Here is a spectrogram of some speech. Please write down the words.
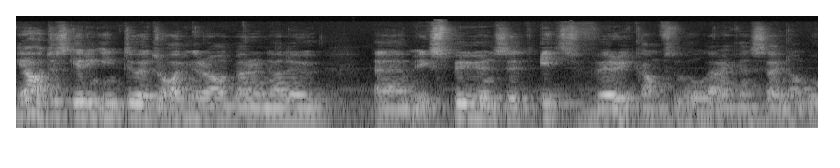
yeah, just getting into it, driving around Maranello, um, experience it. It's very comfortable. That I can say number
